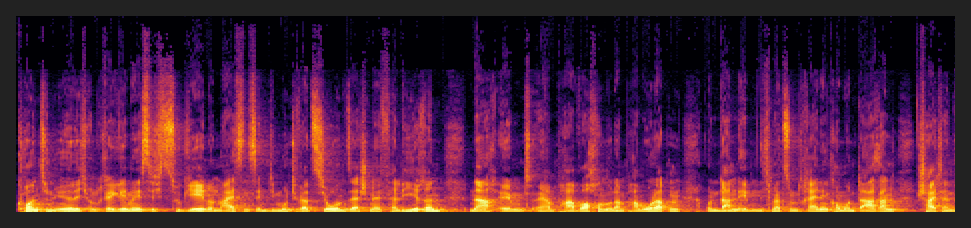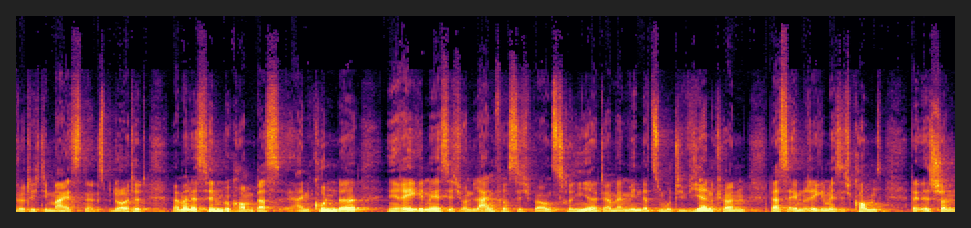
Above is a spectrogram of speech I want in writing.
kontinuierlich und regelmäßig zu gehen und meistens eben die Motivation sehr schnell verlieren nach eben ja, ein paar Wochen oder ein paar Monaten und dann eben nicht mehr zum Training kommen und daran scheitern wirklich die meisten. Das bedeutet, wenn man es hinbekommt, dass ein Kunde regelmäßig und langfristig bei uns trainiert, ja, wenn wir ihn dazu motivieren können, dass er eben regelmäßig kommt, dann ist schon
